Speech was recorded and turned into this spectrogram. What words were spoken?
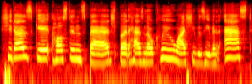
She does get Holston's badge, but has no clue why she was even asked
